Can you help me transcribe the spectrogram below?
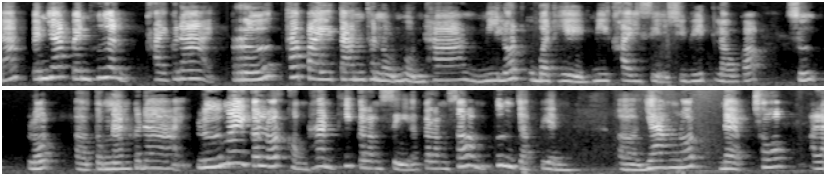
นะ เป็นญาติเป็นเพื่อนใครก็ได้ หรือถ้าไปตามถนนหนทาง มีรถอุบัติเหตุมีใครเสียชีวิตเราก็ซื้อรถเอ่อตรงนั้นก็ได้ หรือไม่ก็รถของท่านที่กำลังเสียกำลังซ่อมเพิ่งจะเปลี่ยน ยางรถแหนบโชคอะไร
